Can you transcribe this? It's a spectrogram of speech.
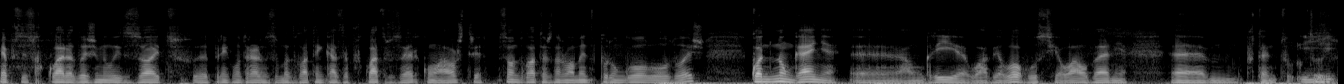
É preciso recuar a 2018 eh, para encontrarmos uma derrota em casa por 4-0 com a Áustria. São derrotas normalmente por um golo ou dois. Quando não ganha eh, a Hungria, ou a Bielorrússia, ou a Albânia, eh, portanto, e,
